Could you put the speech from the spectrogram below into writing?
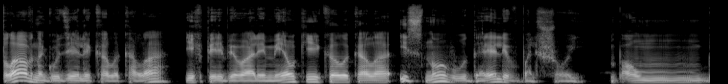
Плавно гудели колокола, их перебивали мелкие колокола и снова ударяли в большой. Бом-бом-бом.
